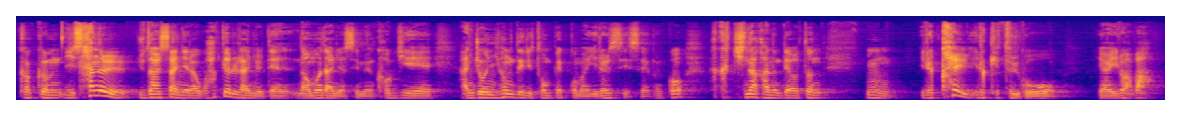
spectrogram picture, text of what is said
가끔 이 산을 유달산이라고 학교를 다닐 때 넘어 다녔으면 거기에 안 좋은 형들이 돈 뺏고 막 이럴 수 있어요. 그리고 그 지나가는데 어떤 음, 이렇게 칼 이렇게 들고 야 이리 와봐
